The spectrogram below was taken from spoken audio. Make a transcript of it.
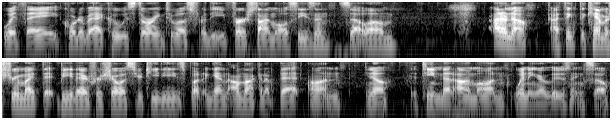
with a quarterback who was throwing to us for the first time all season. So um, I don't know. I think the chemistry might be there for show us your TDs, but again, I'm not gonna bet on you know the team that I'm on winning or losing. So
